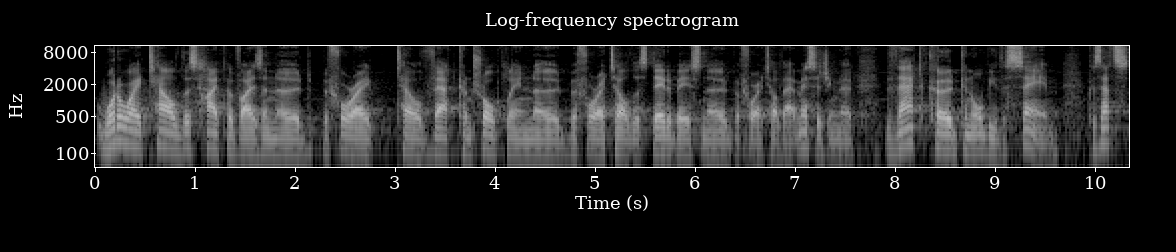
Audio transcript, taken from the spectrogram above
what do I tell this hypervisor node before I tell that control plane node, before I tell this database node, before I tell that messaging node? That code can all be the same because that's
